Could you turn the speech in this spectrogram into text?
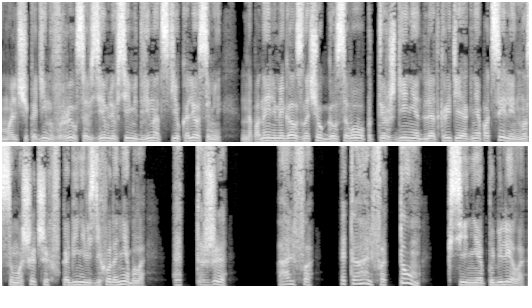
Мальчик один врылся в землю всеми двенадцатью колесами. На панели мигал значок голосового подтверждения для открытия огня по цели, но сумасшедших в кабине вездехода не было. «Это же... Альфа!» «Это Альфа, Том!» Ксения побелела.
